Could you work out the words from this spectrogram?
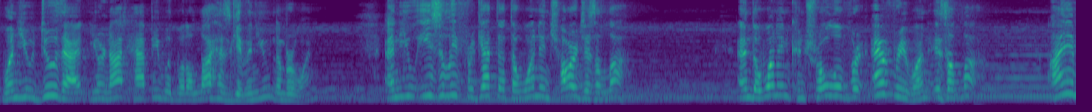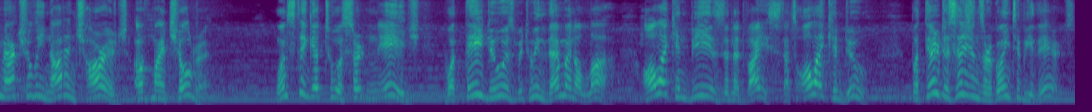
when you do that, you're not happy with what Allah has given you, number one. And you easily forget that the one in charge is Allah. And the one in control over everyone is Allah. I am actually not in charge of my children. Once they get to a certain age, what they do is between them and Allah. All I can be is an advice. That's all I can do. But their decisions are going to be theirs.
